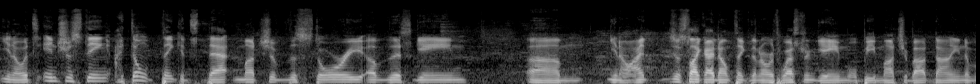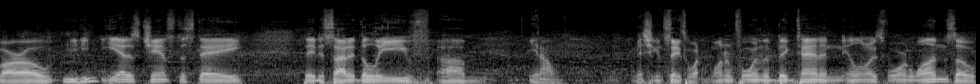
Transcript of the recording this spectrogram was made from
you know it's interesting. I don't think it's that much of the story of this game. Um, you know, I just like I don't think the Northwestern game will be much about Donny Navarro. He, he had his chance to stay. They decided to leave. Um, you know, Michigan State's what one and four in the Big Ten, and Illinois is four and one. So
